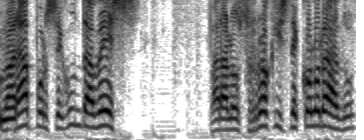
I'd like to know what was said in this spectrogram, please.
lo hará por segunda vez para los Rockies de Colorado.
